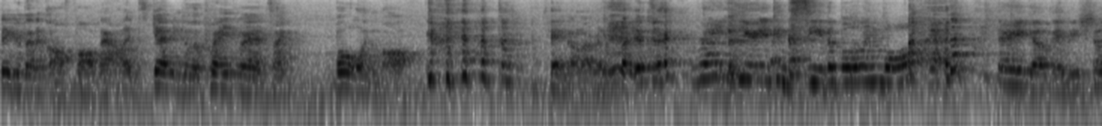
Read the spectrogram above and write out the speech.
bigger than a golf ball now. It's getting to the point where it's like bowling ball. okay, no, not really, but it's just Right here you can see the bowling ball. there you go, baby. Show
